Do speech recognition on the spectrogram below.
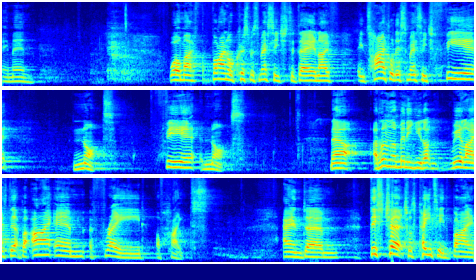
Amen. Well, my final Christmas message today, and I've entitled this message, Fear Not. Fear Not. Now, I don't know many of you don't realize that, but I am afraid of heights. And um, this church was painted by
